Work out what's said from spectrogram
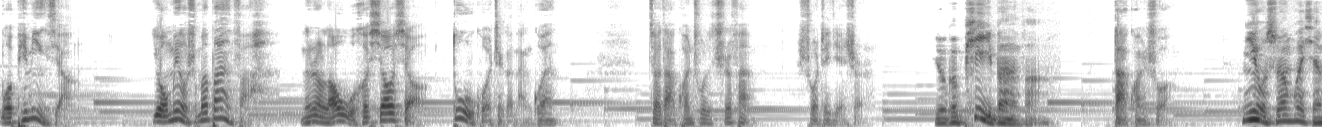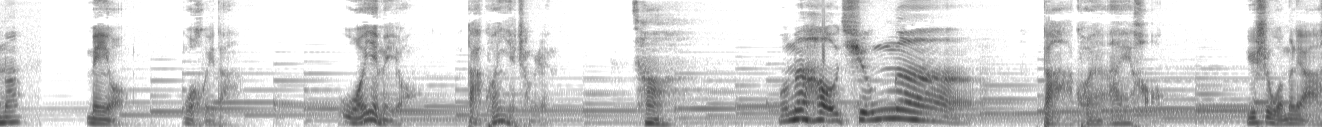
我拼命想，有没有什么办法能让老五和潇潇度过这个难关？叫大宽出来吃饭，说这件事儿。有个屁办法！大宽说：“你有十万块钱吗？”没有，我回答。我也没有，大宽也承认。操，我们好穷啊！大宽哀嚎。于是我们俩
